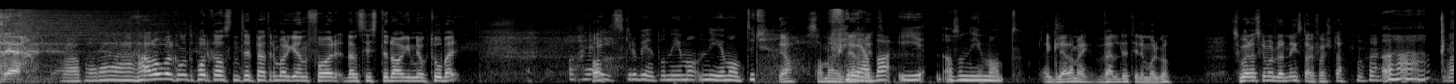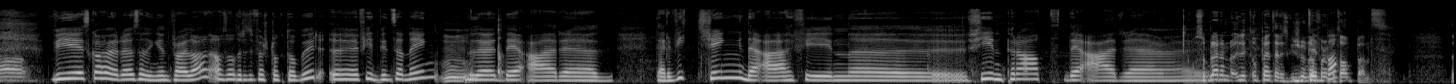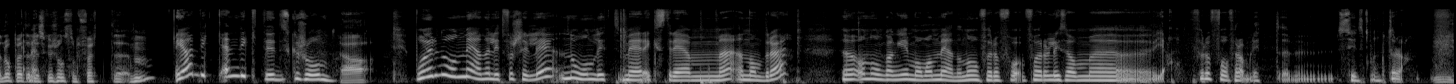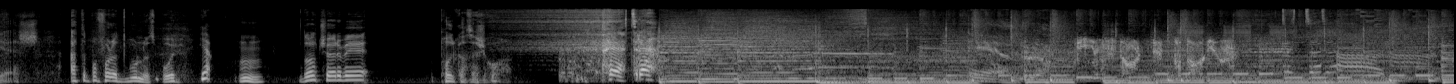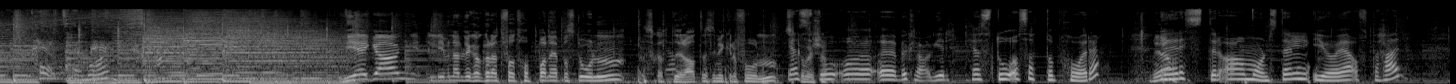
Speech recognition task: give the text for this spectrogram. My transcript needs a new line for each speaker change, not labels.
P3.
Hallo, velkommen til podkasten til P3 Morgen for den siste dagen i oktober.
Åh, jeg elsker å begynne på nye, må nye måneder.
Ja, samme her. Jeg gleder meg,
Fredag i altså ny måned.
jeg gleder meg veldig til i morgen. Skal bare ønske det var lønningsdag først, da.
Vi skal høre sendingen fra i dag, altså 31. oktober. Uh, Finfin sending.
Mm.
Det, det er eh, Det er vitsing, det er fin, uh, finprat, det er eh,
Så ble det en litt oppheta diskusjon da, for på
Debatt.
tampen. Den oppheta diskusjon som førte hm?
Ja, en vik- en viktig diskusjon.
Ja.
Hvor noen mener litt forskjellig, noen litt mer ekstreme enn andre. Eh, Og noen ganger må man mene noe for å få, for å liksom, eh, ja, for å få fram litt eh, synspunkter, da.
Yes. Etterpå får du et bonusspor.
Ja.
Mm. Da kjører vi podkast, vær så god.
P3.
Vi er i gang. Liv Nelvik har akkurat fått hoppa ned på stolen. Skal dra til seg mikrofonen.
Jeg
Skal vi
sto
se.
og, øh, beklager. Jeg sto og satte opp håret.
Ja.
Eh, Rester av morgenstell gjør jeg ofte her.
